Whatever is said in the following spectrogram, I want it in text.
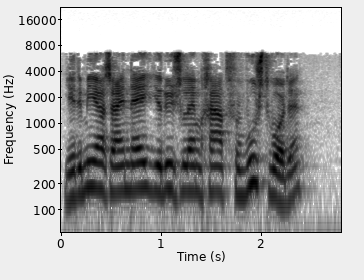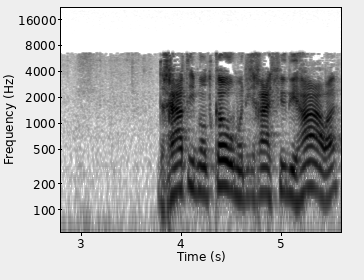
Jeremia zei nee, Jeruzalem gaat verwoest worden. Er gaat iemand komen die gaat jullie halen.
